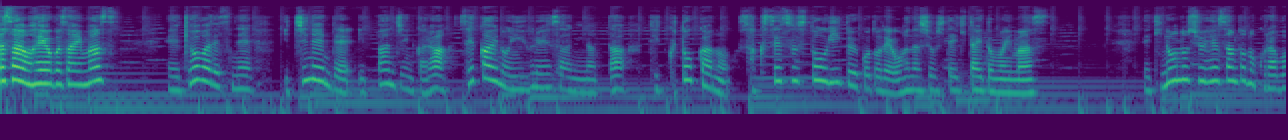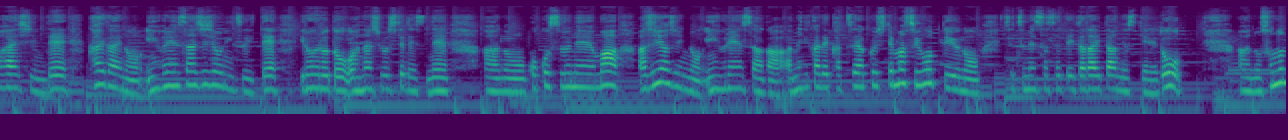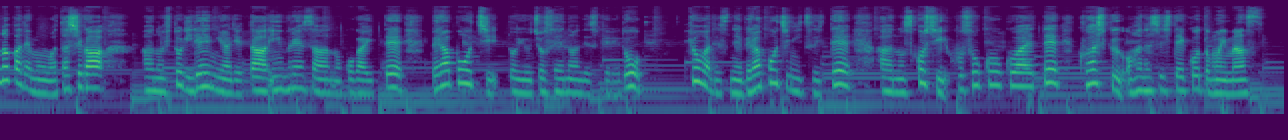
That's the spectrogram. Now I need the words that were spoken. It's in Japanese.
皆さんおはようございます、えー、今日はですね1年で一般人から世界のインフルエンサーになった TikToker のサクセスストーリーということでお話をしていきたいと思います。え昨日の周平さんとのコラボ配信で海外のインフルエンサー事情についていろいろとお話をしてですねあのここ数年はアジア人のインフルエンサーがアメリカで活躍してますよっていうのを説明させていただいたんですけれどあのその中でも私があの一人例に挙げたインフルエンサーの子がいてベラ・ポーチという女性なんですけれど今日はですねベラポーチについてあの少し補足を加えて詳しくお話ししていこうと思います。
